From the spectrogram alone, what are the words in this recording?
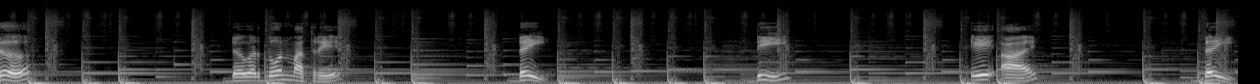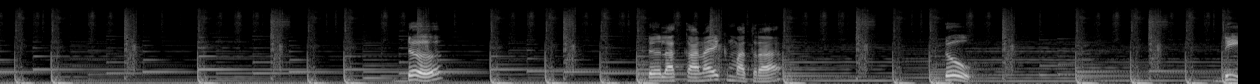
ड डवर दोन मात्रे. डै डी ए आय. डै ड ड ला काना एक मात्रा डो. डी.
